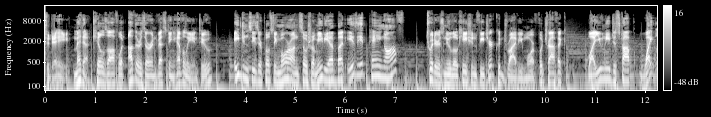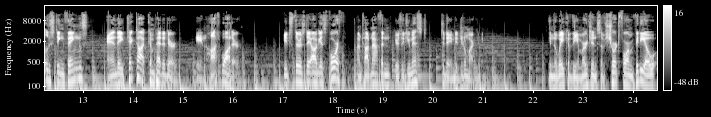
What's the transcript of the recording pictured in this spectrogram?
Today, Meta kills off what others are investing heavily into. Agencies are posting more on social media, but is it paying off? Twitter's new location feature could drive you more foot traffic, why you need to stop whitelisting things, and a TikTok competitor in hot water. It's Thursday, August 4th. I'm Tod Maffin. Here's what you missed today in digital marketing. In the wake of the emergence of short form video,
